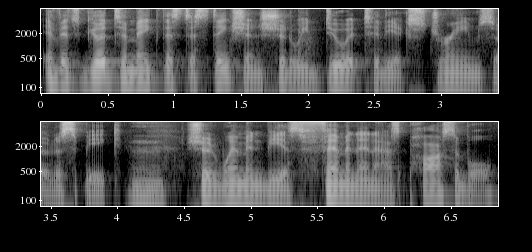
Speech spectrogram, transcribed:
if it's good to make this distinction, should we do it to the extreme, so to speak? Mm. Should women be as feminine as possible?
